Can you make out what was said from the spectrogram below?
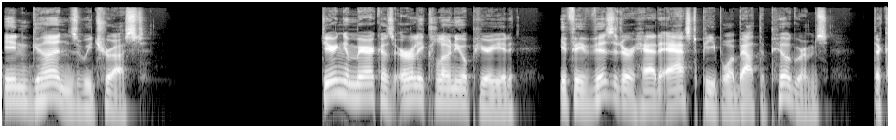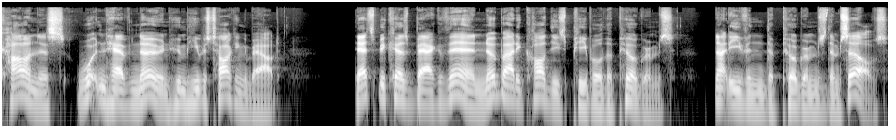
In Guns We Trust. During America's early colonial period, if a visitor had asked people about the Pilgrims, the colonists wouldn't have known whom he was talking about. That's because back then nobody called these people the Pilgrims, not even the Pilgrims themselves.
